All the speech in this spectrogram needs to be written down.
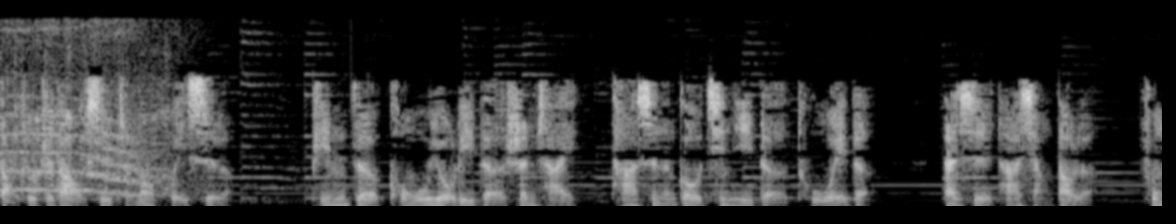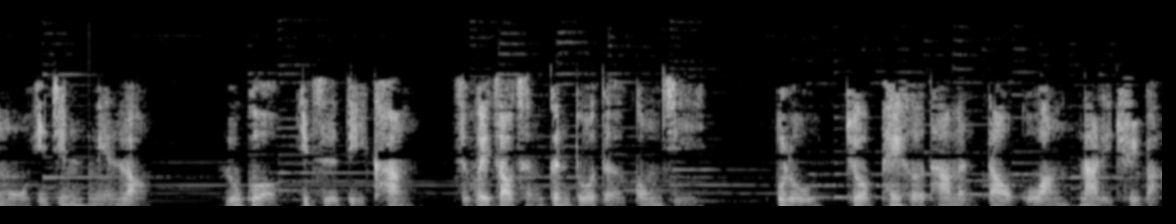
早就知道是怎么回事了。凭着孔武有力的身材，他是能够轻易的突围的。但是他想到了父母已经年老，如果一直抵抗，只会造成更多的攻击，不如就配合他们到国王那里去吧。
